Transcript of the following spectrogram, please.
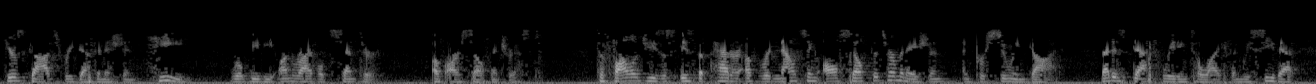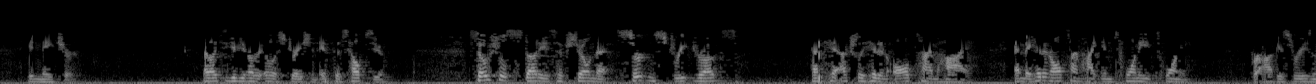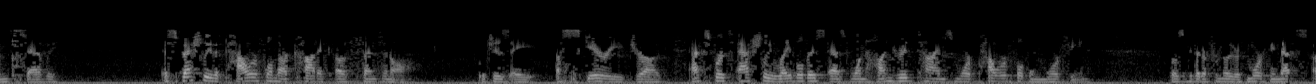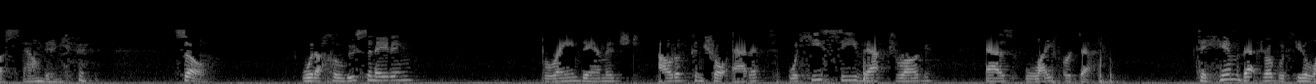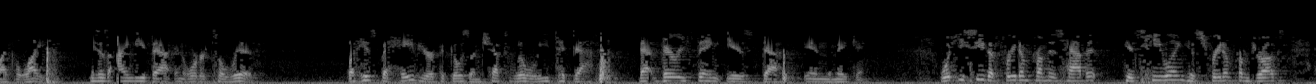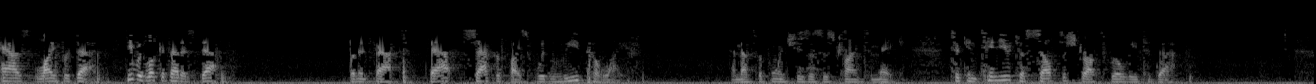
Here's God's redefinition He will be the unrivaled center of our self interest. To follow Jesus is the pattern of renouncing all self determination and pursuing God. That is death leading to life, and we see that in nature. I'd like to give you another illustration if this helps you. Social studies have shown that certain street drugs have actually hit an all time high, and they hit an all time high in 2020 for obvious reasons, sadly especially the powerful narcotic of fentanyl, which is a, a scary drug. Experts actually label this as 100 times more powerful than morphine. Those of you that are familiar with morphine, that's astounding. so, would a hallucinating, brain damaged, out of control addict, would he see that drug as life or death. To him, that drug would feel like life. He says, I need that in order to live. But his behavior, if it goes unchecked, will lead to death. That very thing is death in the making. Would he see the freedom from his habit, his healing, his freedom from drugs, as life or death? He would look at that as death. But in fact, that sacrifice would lead to life. And that's the point Jesus is trying to make. To continue to self destruct will lead to death.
